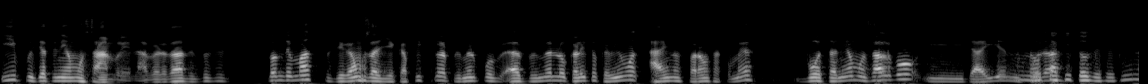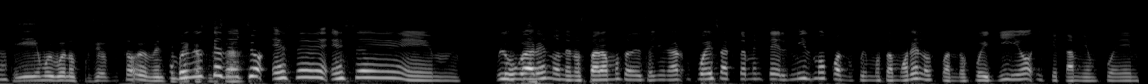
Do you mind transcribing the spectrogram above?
y pues ya teníamos hambre, la verdad, entonces, ¿dónde más? Pues llegamos a Yecapixtla, al primer, al primer localito que vimos, ahí nos paramos a comer, botaneamos algo, y de ahí en Unos fuera, taquitos de cecina. sí, muy buenos, por cierto, pues obviamente. Pues es que de hecho ese, ese em, lugar en donde nos paramos a desayunar fue exactamente el mismo cuando fuimos a Morelos, cuando fue Gio y que también fue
